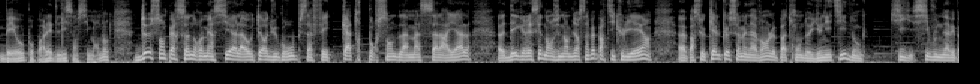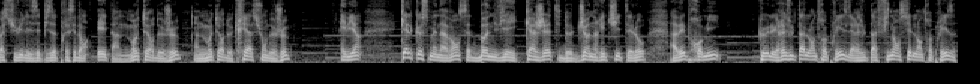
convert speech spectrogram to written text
BO pour parler de licenciement. Donc, 200 personnes remerciées à la hauteur du groupe, ça fait 4% de la masse salariale, euh, dégraissée dans une ambiance un peu particulière, euh, parce que quelques semaines avant, le patron de Unity, donc qui, si vous n'avez pas suivi les épisodes précédents, est un moteur de jeu, un moteur de création de jeu, eh bien, quelques semaines avant, cette bonne vieille cagette de John Riccitello avait promis que les résultats de l'entreprise, les résultats financiers de l'entreprise,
